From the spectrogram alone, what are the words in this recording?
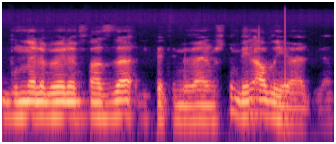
bunlara böyle fazla dikkatimi vermiştim. Beni avlayıverdiler.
